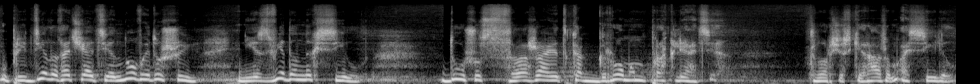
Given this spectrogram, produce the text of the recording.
у предела зачатия новой души, неизведанных сил, душу сражает, как громом проклятие. Творческий разум осилил,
